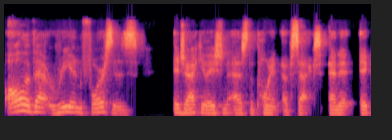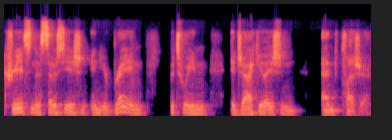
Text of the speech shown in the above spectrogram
all of that reinforces ejaculation as the point of sex. And it, it creates an association in your brain between ejaculation and pleasure,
